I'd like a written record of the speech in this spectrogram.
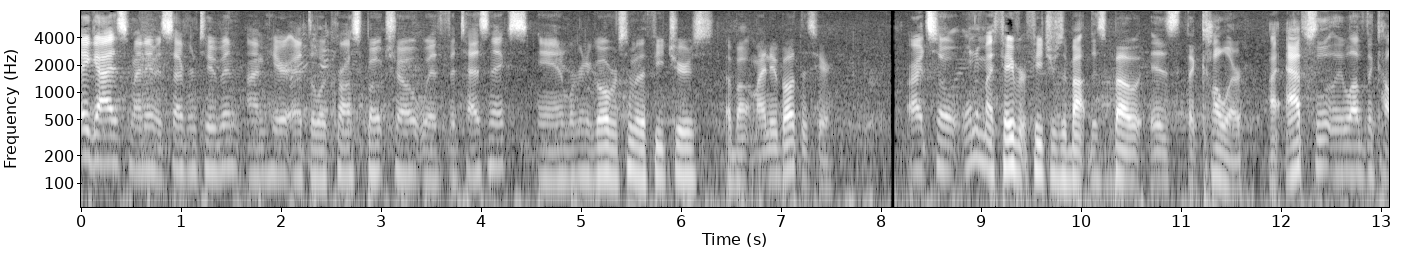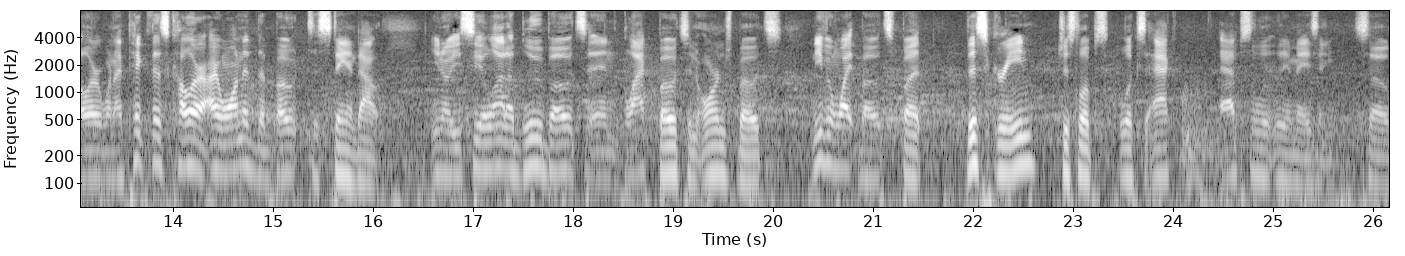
Hey guys, my name is Severin Tubbin. I'm here at the La Crosse Boat Show with Vetesniks, and we're going to go over some of the features about my new boat this year. All right, so one of my favorite features about this boat is the color. I absolutely love the color. When I picked this color, I wanted the boat to stand out. You know, you see a lot of blue boats and black boats and orange boats, and even white boats, but this green just looks looks absolutely amazing. So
